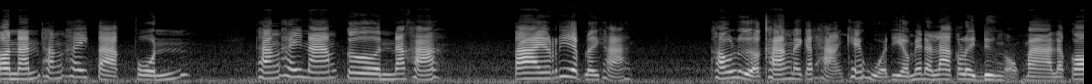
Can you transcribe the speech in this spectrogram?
ตอนนั้นทั้งให้ตากฝน ทั้งให้น้ำเกินนะคะ ตายเรียบเลยค่ะเขาเหลือค้างในกระถางแค่หัวเดียวแม่ดอลล่าก็เลยดึงออกมาแล้วก็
